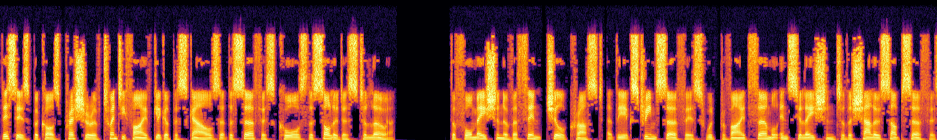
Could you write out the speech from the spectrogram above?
This is because pressure of 25 gigapascals at the surface cause the solidus to lower. The formation of a thin chill crust at the extreme surface would provide thermal insulation to the shallow subsurface,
